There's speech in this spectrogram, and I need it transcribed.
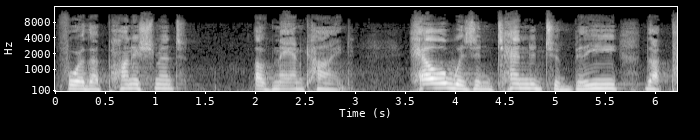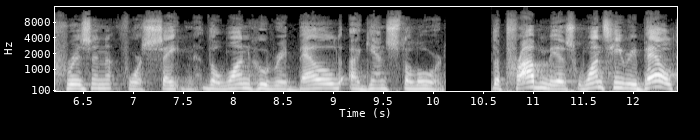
for the punishment of mankind. Hell was intended to be the prison for Satan, the one who rebelled against the Lord. The problem is, once he rebelled,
